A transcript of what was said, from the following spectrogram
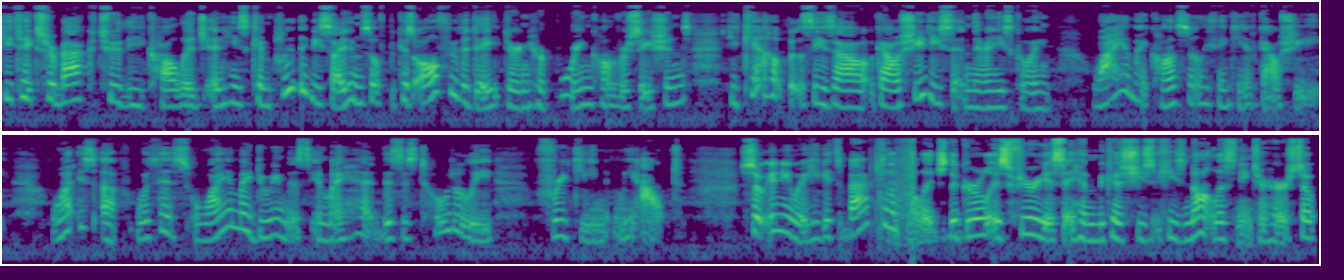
He takes her back to the college and he's completely beside himself because all through the date, during her boring conversations, he can't help but see Zhao, Gao Shidi sitting there and he's going, Why am I constantly thinking of Gao Shidi? What is up with this? Why am I doing this in my head? This is totally freaking me out. So anyway, he gets back to the college. The girl is furious at him because she's he's not listening to her. So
